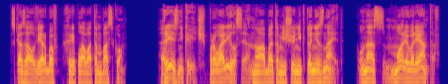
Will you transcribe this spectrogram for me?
— сказал Вербов хрипловатым боском. «Резникович провалился, но об этом еще никто не знает. У нас море вариантов».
